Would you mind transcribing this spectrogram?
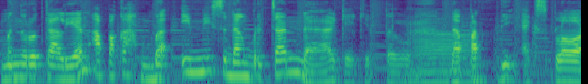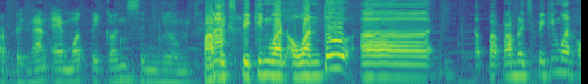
Menurut kalian apakah Mbak ini sedang bercanda kayak gitu? Ah. Dapat dieksplor dengan emoticon senyum. Public Nah, speaking 101 tuh apa, public speaking 101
